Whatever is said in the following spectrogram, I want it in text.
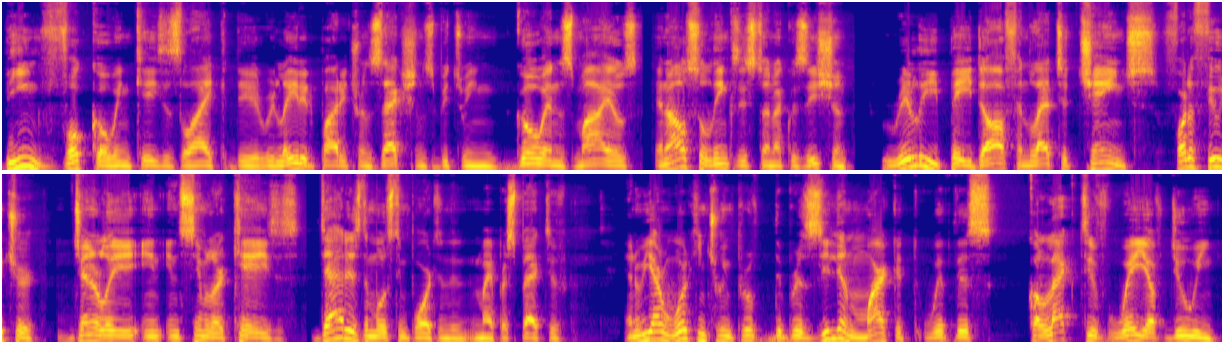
being vocal in cases like the related party transactions between Gol and Smiles and also Linx this to an acquisition really paid off and led to change for the future, generally in, in similar cases. That is the most important in my perspective. And we are working to improve the Brazilian market with this collective way of doing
